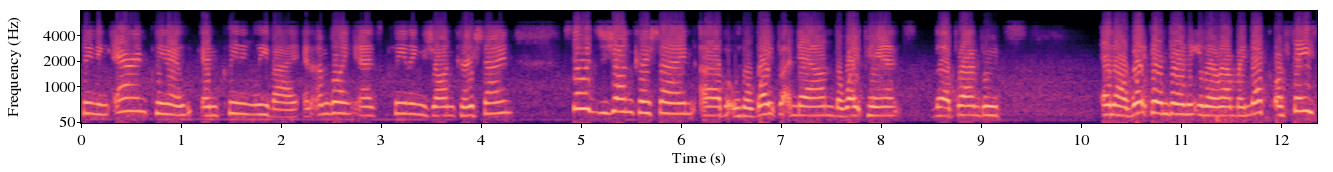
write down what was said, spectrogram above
cleaning Eren cleaning, and cleaning Levi, and I'm going as cleaning Jean Kirstein. So it's Jean Kirstein, uh, but with a white button down, the white pants, the brown boots, and a white bandana either around my neck or face,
